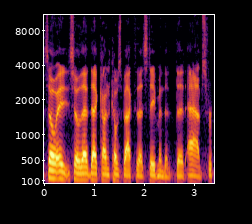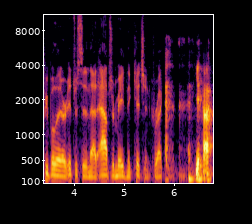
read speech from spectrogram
So, eh, so that that kind of comes back to that statement that that abs, for people that are interested in that, abs are made in the kitchen, correct? yeah,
